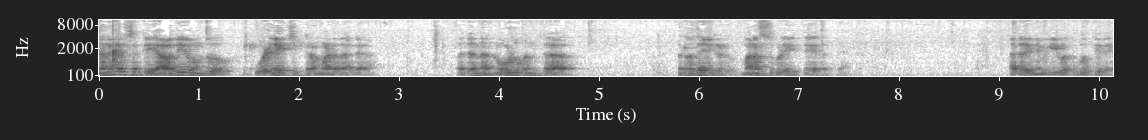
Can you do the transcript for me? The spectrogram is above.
ನನಗನ್ಸುತ್ತೆ ಯಾವುದೇ ಒಂದು ಒಳ್ಳೆ ಚಿತ್ರ ಮಾಡಿದಾಗ ಅದನ್ನ ನೋಡುವಂತ ಹೃದಯಗಳು, ಮನಸ್ಸುಗಳು ಇದ್ದೇ ಇರುತ್ತೆ. ಆದರೆ ನಿಮಗೆ ಇವತ್ತು ಗೊತ್ತಿದೆ,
